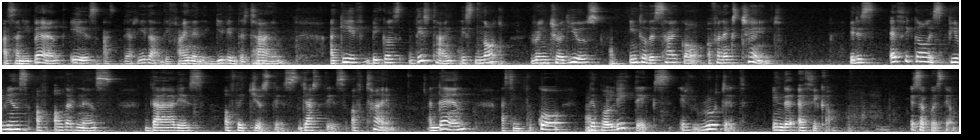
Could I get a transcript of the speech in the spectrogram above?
as an event is, as Derrida defined it in giving the time, a gift because this time is not reintroduced into the cycle of an exchange. It is ethical experience of otherness that is of the justice, justice of time. And then, as in Foucault, the politics is rooted in the ethical. It's a question.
